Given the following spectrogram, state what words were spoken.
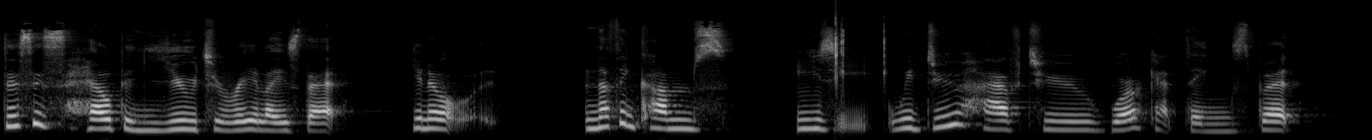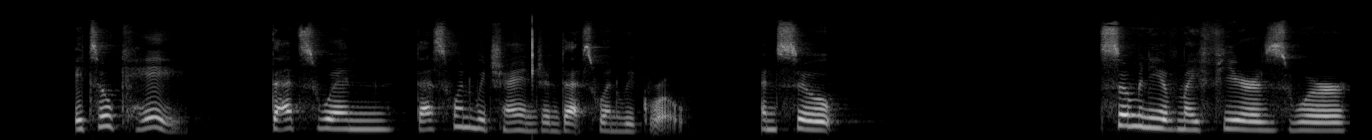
this is helping you to realize that, you know, nothing comes easy. We do have to work at things, but it's okay. That's when that's when we change and that's when we grow. And so so many of my fears were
